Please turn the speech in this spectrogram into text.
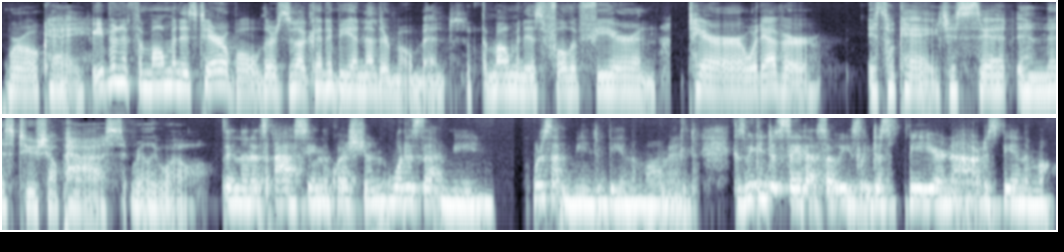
we're okay. Even if the moment is terrible, there's not going to be another moment. If the moment is full of fear and terror or whatever, it's okay. Just sit and this too shall pass. Really will. And then it's asking the question, what does that mean? What does that mean to be in the moment? Because we can just say that so easily. Just be here now. Just be in the moment.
